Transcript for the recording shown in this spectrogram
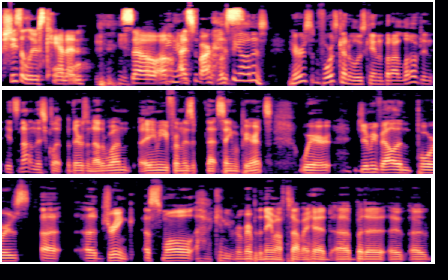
She's a loose cannon. So, I mean, as far let's as be honest, Harrison Ford's kind of a loose cannon, but I loved, and it's not in this clip, but there's another one, Amy, from his that same appearance, where Jimmy Fallon pours a a drink, a small, I can't even remember the name off the top of my head, uh, but a, a, a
